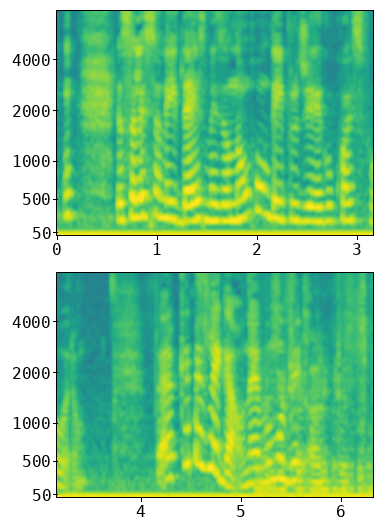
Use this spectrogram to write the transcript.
eu selecionei 10, mas eu não contei pro Diego quais foram. É porque é mais legal, né? Vamos ver. A única coisa que eu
